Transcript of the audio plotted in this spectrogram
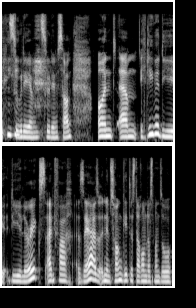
zu dem zu dem Song. Und ähm, ich liebe die die Lyrics einfach sehr. Also in dem Song geht es darum, dass man so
